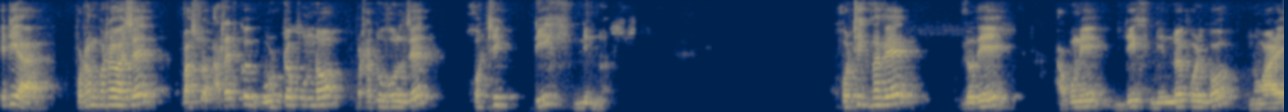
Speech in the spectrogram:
এতিয়া প্ৰথম কথা হৈছে বাস্তুৰ আটাইতকৈ গুৰুত্বপূৰ্ণ কথাটো হ'ল যে সঠিক দিশ নিৰ্ণয় সঠিকভাৱে যদি আপুনি দিশ নিৰ্ণয় কৰিব নোৱাৰে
